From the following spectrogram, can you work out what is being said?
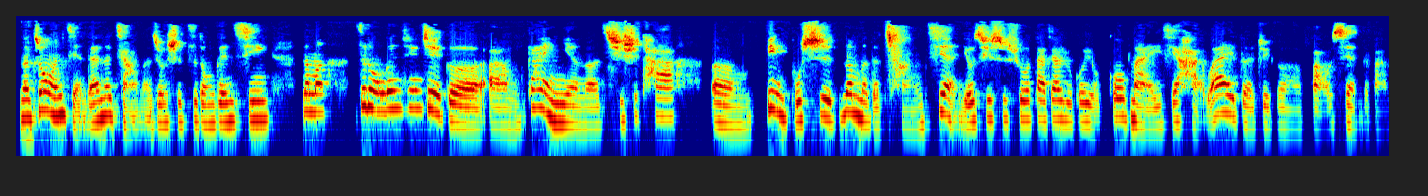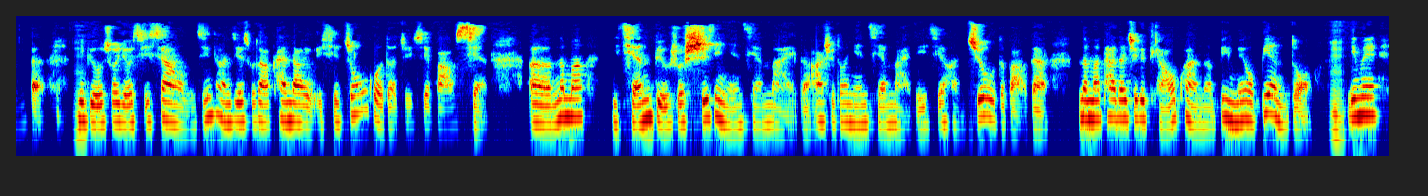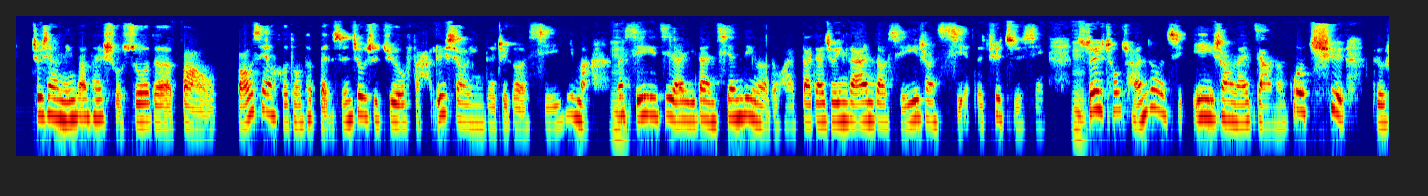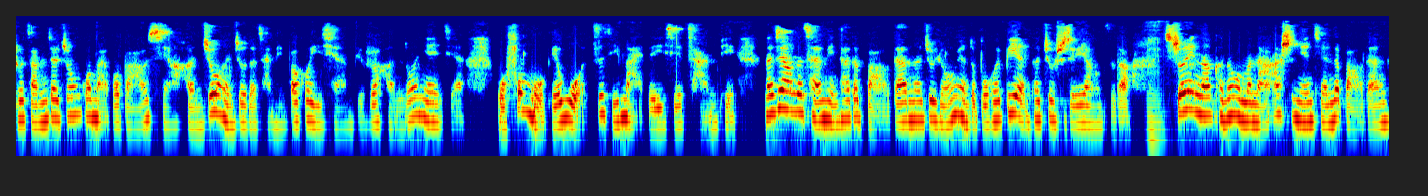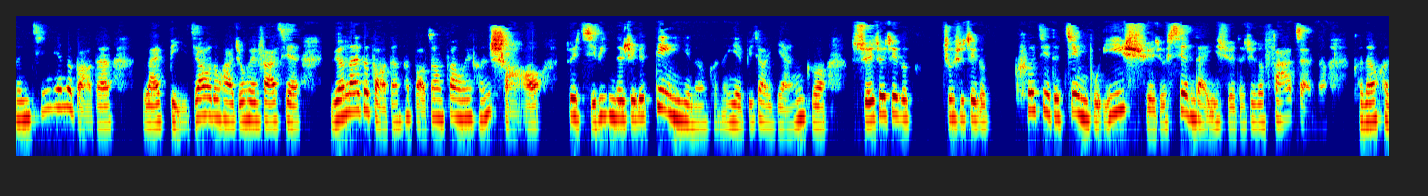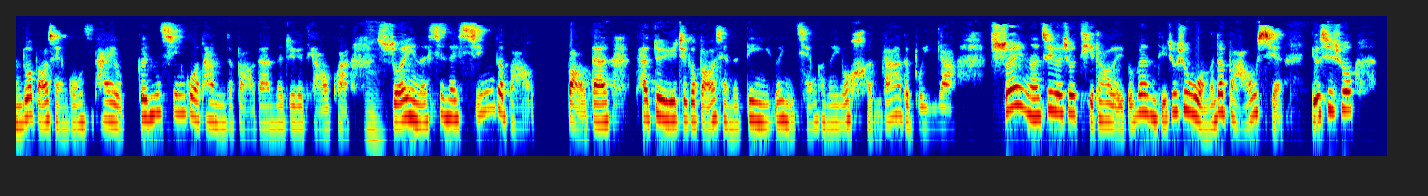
那中文简单的讲呢就是自动更新。那么自动更新这个啊概念呢，其实它嗯并不是那么的常见，尤其是说大家如果有购买一些海外的这个保险的版本，你比如说，尤其像我们经常接触到看到有一些中国的这些保险。呃，那么以前比如说十几年前买的，二十多年前买的一些很旧的保单，那么它的这个条款呢并没有变动，嗯，因为就像您刚才所说的保。保险合同它本身就是具有法律效应的这个协议嘛，那协议既然一旦签订了的话，大家就应该按照协议上写的去执行。所以从传统意义上来讲呢，过去比如说咱们在中国买过保险，很旧很旧的产品，包括以前比如说很多年以前我父母给我自己买的一些产品，那这样的产品它的保单呢就永远都不会变，它就是这个样子的。嗯，所以呢，可能我们拿二十年前的保单跟今天的保单来比较的话，就会发现原来的保单它保障范围很。很少对疾病的这个定义呢，可能也比较严格。随着这个就是这个科技的进步，医学就现代医学的这个发展呢，可能很多保险公司它有更新过他们的保单的这个条款。嗯，所以呢，现在新的保保单它对于这个保险的定义跟以前可能有很大的不一样。所以呢，这个就提到了一个问题，就是我们的保险，尤其说。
